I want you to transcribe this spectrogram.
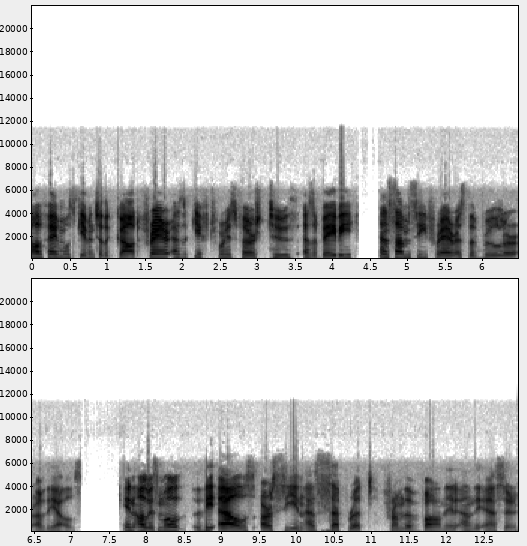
Alfheim was given to the god Freyr as a gift for his first tooth as a baby, and some see Freyr as the ruler of the elves. In Alvíssmál, the elves are seen as separate from the Vanir and the Aesir.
